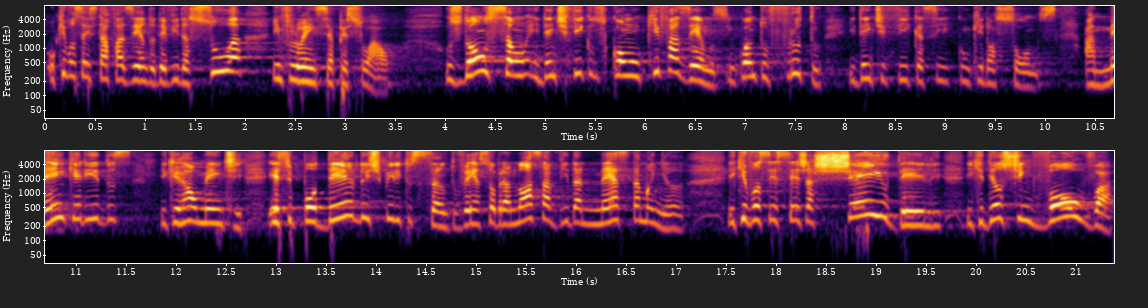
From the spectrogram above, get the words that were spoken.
o que você está fazendo devido à sua influência pessoal. Os dons são identificados com o que fazemos, enquanto o fruto identifica-se com o que nós somos. Amém, queridos? E que realmente esse poder do Espírito Santo venha sobre a nossa vida nesta manhã e que você seja cheio dele e que Deus te envolva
